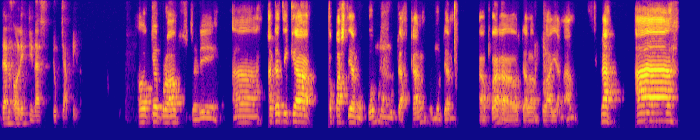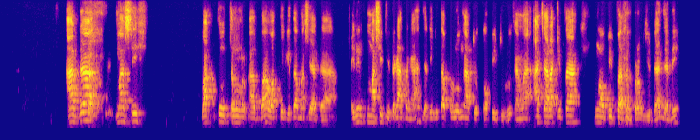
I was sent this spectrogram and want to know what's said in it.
dan oleh Dinas Dukcapil. Oke Prof, jadi uh, ada tiga kepastian hukum memudahkan kemudian apa uh, dalam pelayanan. Nah, uh, ada masih waktu ter apa waktu kita masih ada ini masih di tengah-tengah, jadi kita perlu ngaduk kopi dulu karena acara kita ngopi bareng Prof Yuda. Jadi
